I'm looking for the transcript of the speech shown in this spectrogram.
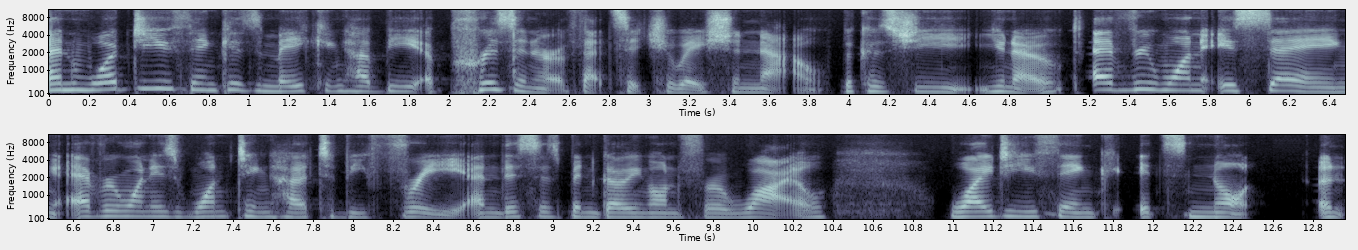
And what do you think is making her be a prisoner of that situation now? Because she, you know, everyone is saying everyone is wanting her to be free, and this has been going on for a while. Why do you think it's not an,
